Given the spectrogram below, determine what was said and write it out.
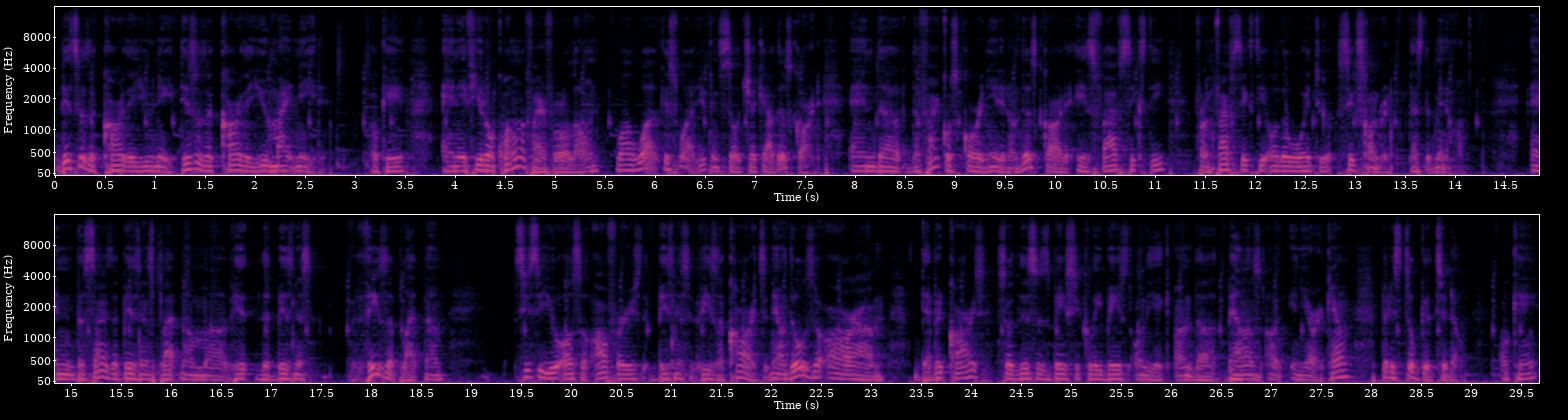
This is a car that you need. This is a car that you might need. Okay, and if you don't qualify for a loan, well, what? Guess what? You can still check out this card, and uh, the FICO score needed on this card is 560, from 560 all the way to 600. That's the minimum. And besides the business platinum, uh, the business Visa Platinum, CCU also offers business Visa cards. Now, those are um, debit cards, so this is basically based on the on the balance on, in your account, but it's still good to know. Okay,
